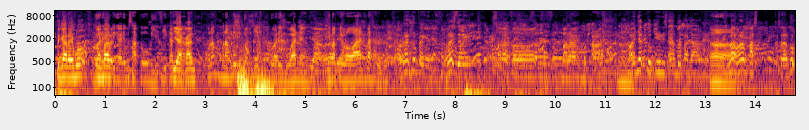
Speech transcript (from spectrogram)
tiga ribu. tiga ribu satu biji kan Iya yang- kan? kurang pernah beli di dongki yang dua ribuan yang Iya, lima kiloan lah gitu Orang tuh pengen, orang sering suka ke barang bekas. Banyak tuh kiri sana tuh kadang. Ah. Cuma orang pas ke sana tuh,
